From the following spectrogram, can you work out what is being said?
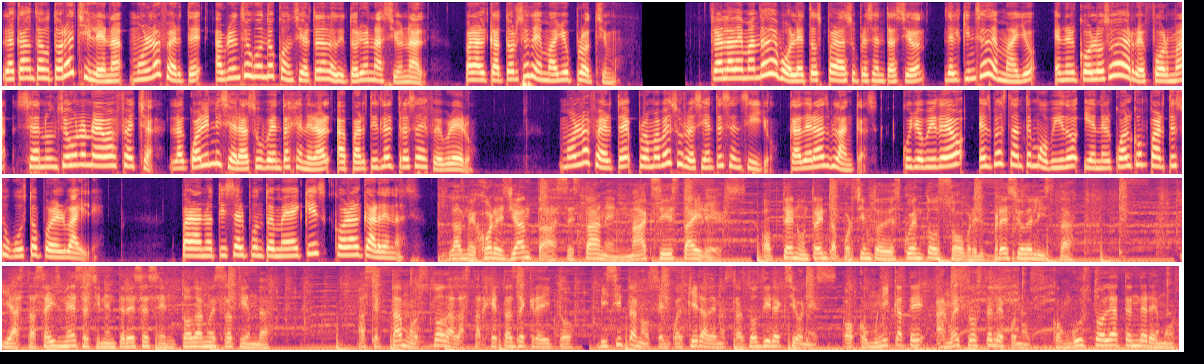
La cantautora chilena Mon Laferte abrió un segundo concierto en el Auditorio Nacional para el 14 de mayo próximo. Tras la demanda de boletos para su presentación del 15 de mayo, en el Coloso de Reforma se anunció una nueva fecha, la cual iniciará su venta general a partir del 13 de febrero. Mon Laferte promueve su reciente sencillo, Caderas Blancas, cuyo video es bastante movido y en el cual comparte su gusto por el baile. Para Noticiel.mx, Coral Cárdenas. Las mejores llantas están en Maxis Tires. Obtén un 30% de descuento sobre el precio de lista. Y hasta 6 meses sin intereses en toda nuestra tienda. Aceptamos todas las tarjetas de crédito. Visítanos en cualquiera de nuestras dos direcciones o comunícate a nuestros teléfonos. Con gusto le atenderemos.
